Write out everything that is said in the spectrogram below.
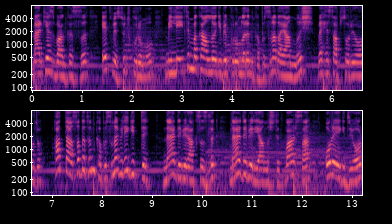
Merkez Bankası, Et ve Süt Kurumu, Milli Eğitim Bakanlığı gibi kurumların kapısına dayanmış ve hesap soruyordu. Hatta Sadat'ın kapısına bile gitti. Nerede bir haksızlık, nerede bir yanlışlık varsa oraya gidiyor,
